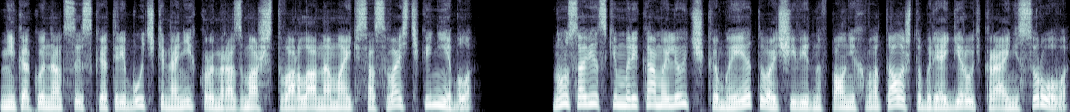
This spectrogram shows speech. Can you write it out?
Никакой нацистской атрибутики на них, кроме размашистого орла на майке со свастикой, не было. Но советским морякам и летчикам и этого, очевидно, вполне хватало, чтобы реагировать крайне сурово.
